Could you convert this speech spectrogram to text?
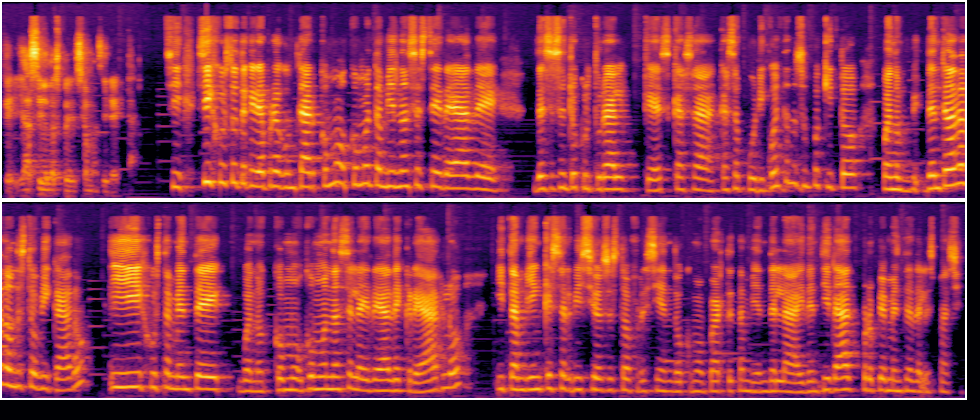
Que ya ha sido la experiencia más directa. Sí, sí, justo te quería preguntar, ¿cómo, cómo también nace esta idea de, de ese centro cultural que es Casa, Casa Puri? Cuéntanos un poquito, bueno, de entrada, ¿dónde está ubicado? Y justamente, bueno, ¿cómo, cómo nace la idea de crearlo? Y también qué servicios está ofreciendo como parte también de la identidad propiamente del espacio.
